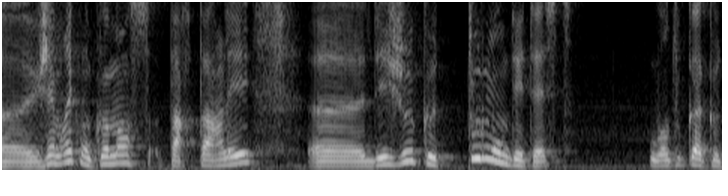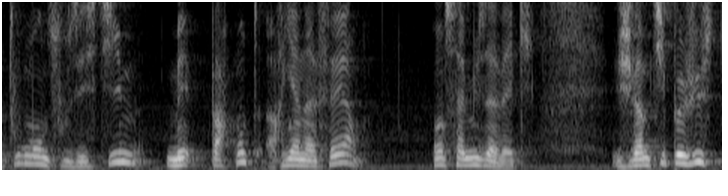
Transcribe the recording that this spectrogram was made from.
Euh, J'aimerais qu'on commence par parler euh, des jeux que tout le monde déteste, ou en tout cas que tout le monde sous-estime, mais par contre, rien à faire, on s'amuse avec. Je vais un petit peu juste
